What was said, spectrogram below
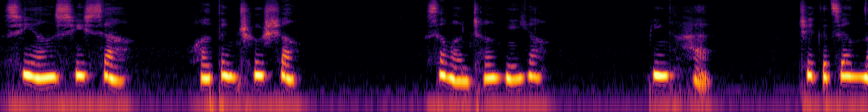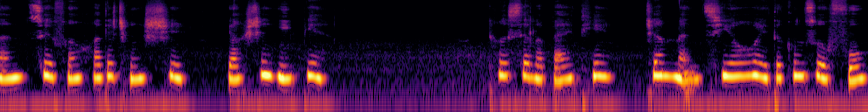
夕阳西下，华灯初上，像往常一样，滨海这个江南最繁华的城市摇身一变，脱下了白天沾满汽油味的工作服，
